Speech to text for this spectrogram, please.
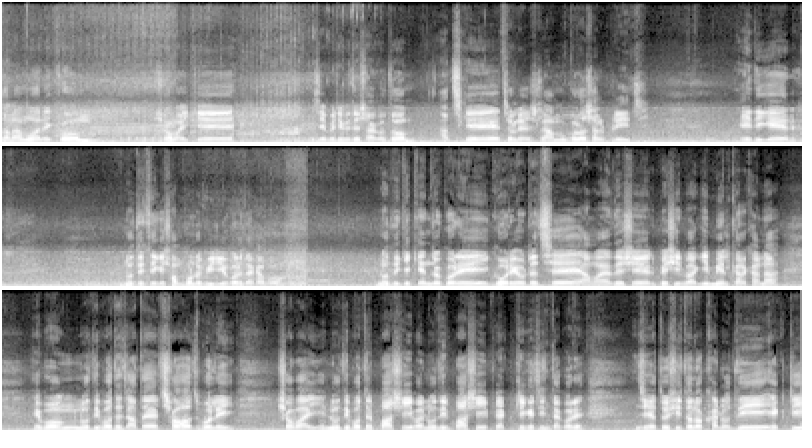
সালামু আলাইকুম। সবাইকে জেপি টিভিতে স্বাগতম। আজকে চলে আসলাম ঘোড়াশাল ব্রিজ। এইদিকের নদী থেকে সম্পূর্ণ ভিডিও করে দেখাবো। নদীকে কেন্দ্র করেই গড়ে উঠেছে আমাদের দেশের বেশিরভাগই মেল কারখানা এবং নদীপথে যাতায়াত সহজ বলেই সবাই নদীপথের পাশেই বা নদীর পাশেই ফ্যাক্টরিকে চিন্তা করে। যেহেতু শীতলক্ষা নদী একটি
